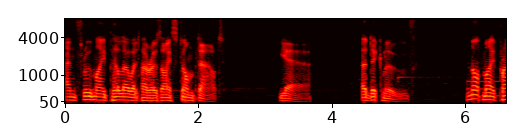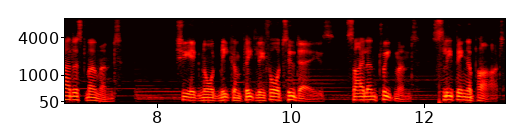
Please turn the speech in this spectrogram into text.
and threw my pillow at her as I stomped out. Yeah. A dick move. Not my proudest moment. She ignored me completely for two days, silent treatment, sleeping apart.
